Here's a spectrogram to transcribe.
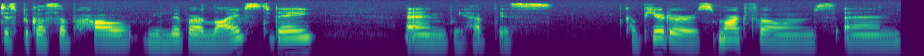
just because of how we live our lives today. And we have this computers, smartphones, and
